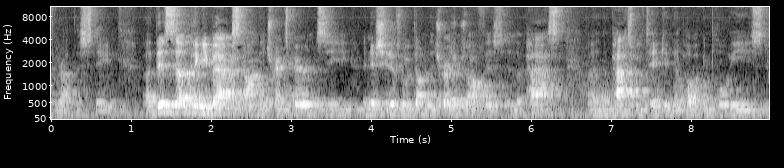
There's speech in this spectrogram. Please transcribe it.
throughout the state. this piggybacks on the transparency initiatives we've done in the Treasurer's Office in the past. Uh, in the past, we've taken uh, public employees'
